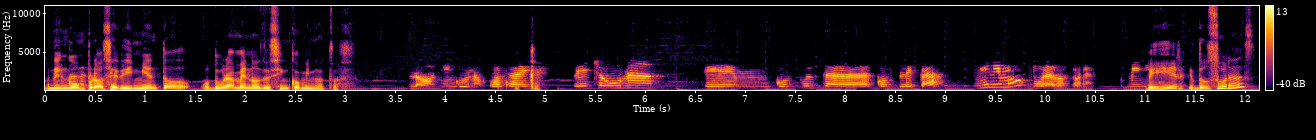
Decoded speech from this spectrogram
ningún procedimiento dura menos de 5 minutos. No, ninguno. O sea, de hecho una em, consulta completa mínimo dura dos horas. Mínimo. ¿Ver? ¿Dos horas?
